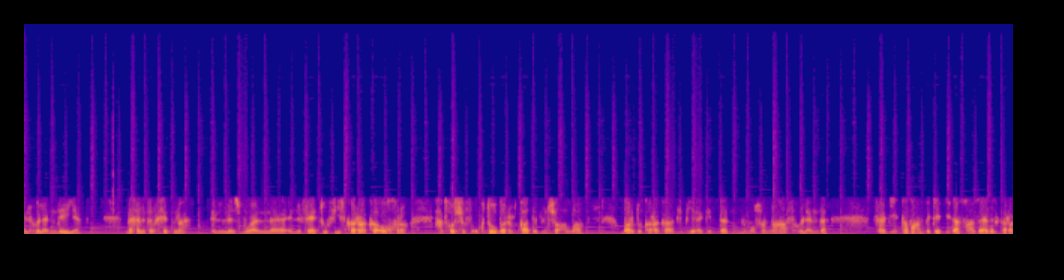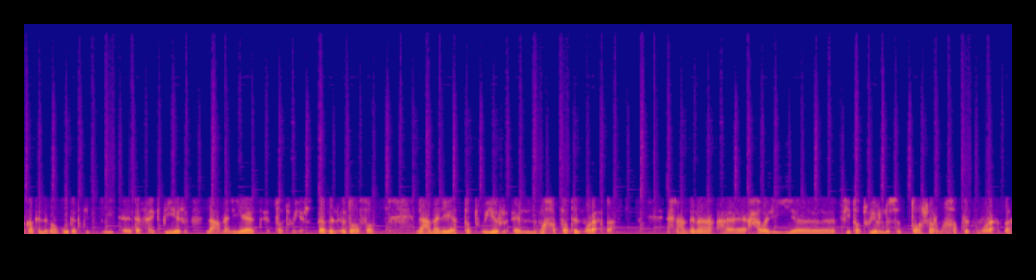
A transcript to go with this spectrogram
الهولندية دخلت الخدمة الأسبوع ال- اللي فات. وفي كراكه أخرى هتخش في أكتوبر القادم إن شاء الله برضو كراكه كبيرة جدا مصنعة في هولندا. فدي طبعا بتدي دفعه زائد الكراكات اللي موجودة بتدي دفع كبير لعمليات التطوير. ده بالإضافة لعمليات تطوير المحطات المراقبة. إحنا عندنا آه، حوالي آه، في تطوير ل 16 محطة مراقبة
